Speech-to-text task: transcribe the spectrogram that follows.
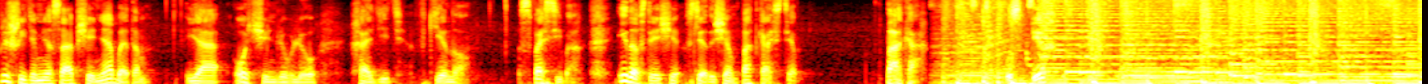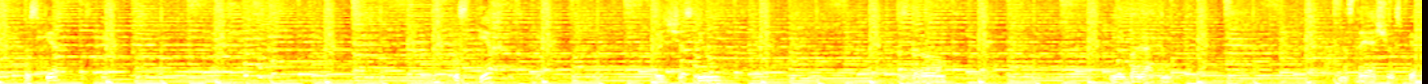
пришлите мне сообщение об этом. Я очень люблю ходить в кино. Спасибо. И до встречи в следующем подкасте. Пока. Успех. Успех. Успех. Быть счастливым, здоровым и богатым. Настоящий успех.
